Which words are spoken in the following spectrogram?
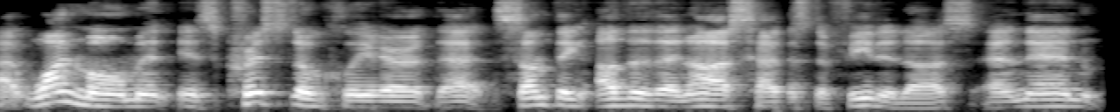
at one moment it's crystal clear that something other than us has defeated us and then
